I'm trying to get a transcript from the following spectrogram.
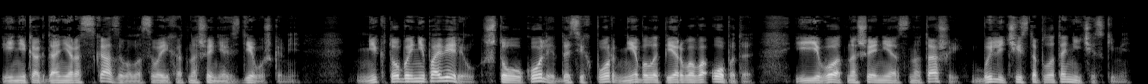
и никогда не рассказывал о своих отношениях с девушками. Никто бы не поверил, что у Коли до сих пор не было первого опыта, и его отношения с Наташей были чисто платоническими.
